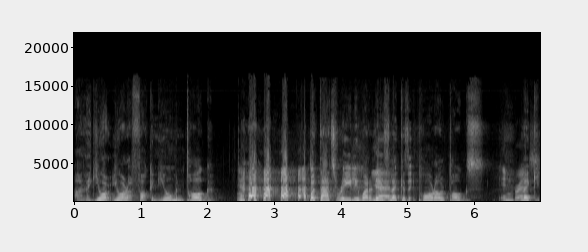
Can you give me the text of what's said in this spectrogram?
I'm like, you're you're a fucking human pug. but that's really what it is, Yeah. like, because poor old pugs, Inbred. like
